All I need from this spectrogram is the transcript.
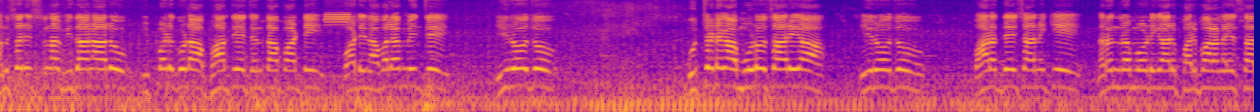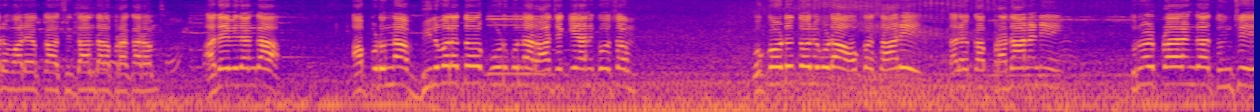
అనుసరిస్తున్న విధానాలు ఇప్పటికి కూడా భారతీయ జనతా పార్టీ వాటిని అవలంబించి ఈరోజు ముచ్చటగా మూడోసారిగా ఈరోజు భారతదేశానికి నరేంద్ర మోడీ గారు పరిపాలన చేస్తారు వారి యొక్క సిద్ధాంతాల ప్రకారం. అదేవిధంగా అప్పుడున్న విలువలతో కూడుకున్న రాజకీయాని కోసం ఒక్కోటితోని కూడా ఒక్కసారి తన యొక్క ప్రధానిని పునఃప్రాయంగా తుంచి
